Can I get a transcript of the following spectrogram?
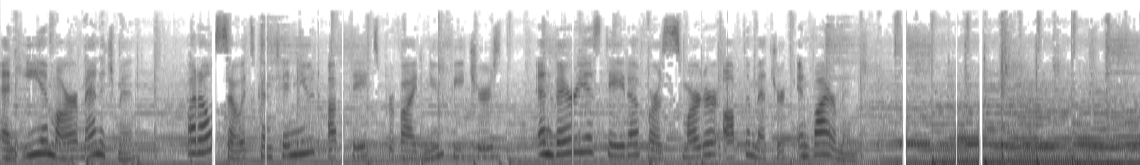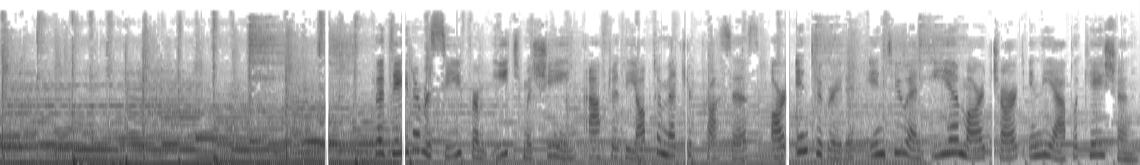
and EMR management, but also its continued updates provide new features and various data for a smarter optometric environment. Received from each machine after the optometric process are integrated into an EMR chart in the application.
